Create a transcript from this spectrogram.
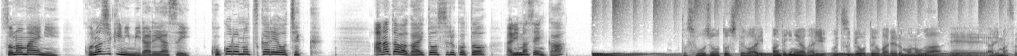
その前にこの時期に見られやすい心の疲れをチェック。あなたは該当することありませんか？症状としては一般的にはやはりうつ病と呼ばれるものが、えー、あります。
